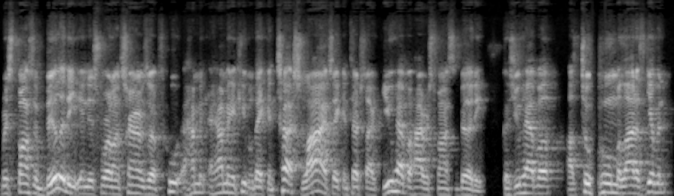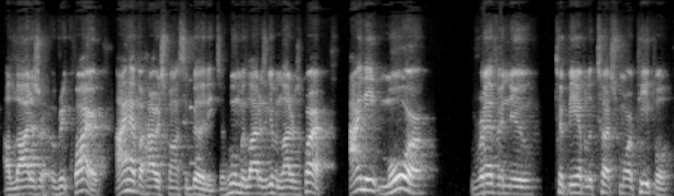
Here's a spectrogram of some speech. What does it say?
responsibility in this world in terms of who how many how many people they can touch lives they can touch like you have a high responsibility because you have a, a, to whom a lot is given a lot is required i have a high responsibility to whom a lot is given a lot is required i need more revenue to be able to touch more people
